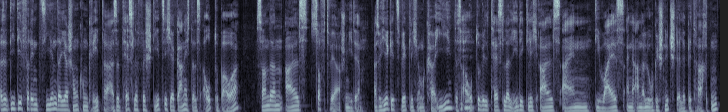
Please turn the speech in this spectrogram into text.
Also die differenzieren da ja schon konkreter. Also Tesla versteht sich ja gar nicht als Autobauer, sondern als Software-Schmiede. Also hier geht es wirklich um KI. Das Auto will Tesla lediglich als ein Device, eine analoge Schnittstelle betrachten.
